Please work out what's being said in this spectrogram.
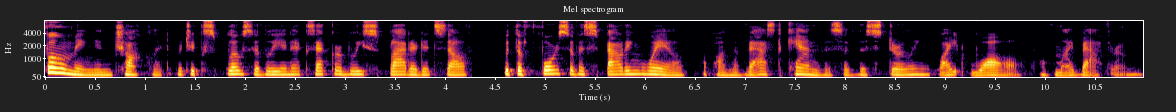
foaming in chocolate, which explosively and execrably splattered itself with the force of a spouting whale upon the vast canvas of the sterling white wall of my bathroom.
